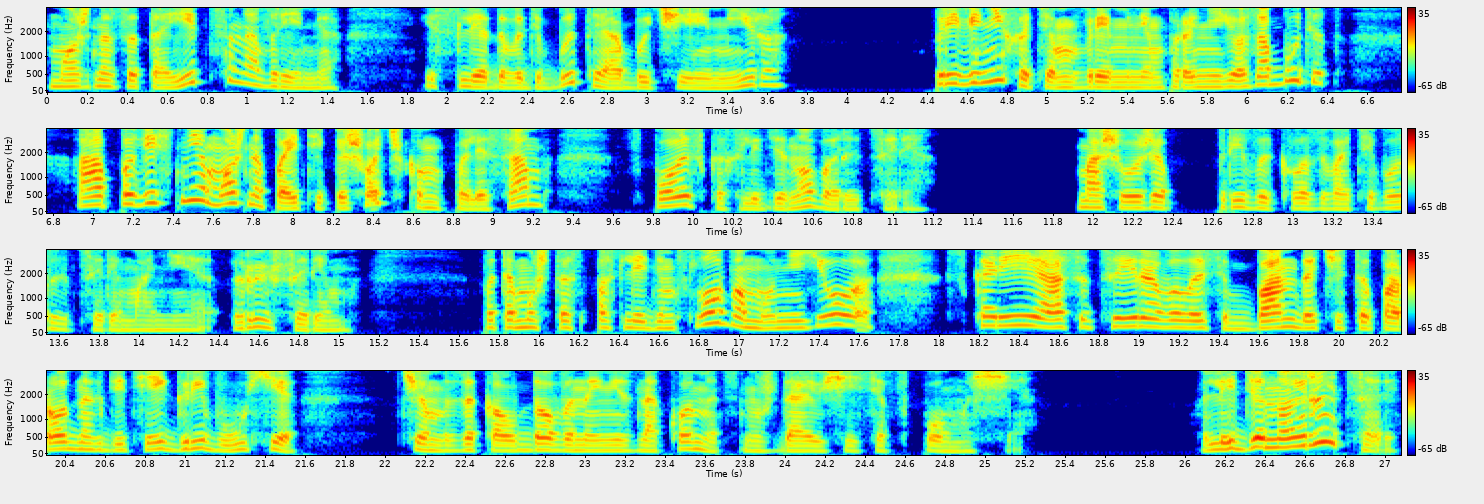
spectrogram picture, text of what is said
можно затаиться на время, исследовать быт и обычаи мира. Привениха тем временем про нее забудет — а по весне можно пойти пешочком по лесам в поисках ледяного рыцаря. Маша уже привыкла звать его рыцарем, а не рысарем, потому что с последним словом у нее скорее ассоциировалась банда чистопородных детей Гривухи, чем заколдованный незнакомец, нуждающийся в помощи. Ледяной рыцарь.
